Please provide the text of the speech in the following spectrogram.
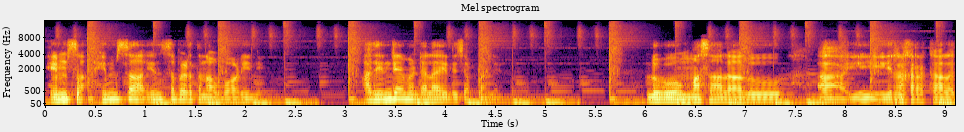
హింస హింస హింస పెడుతున్నావు బాడీని. అది ఎంజాయ్మెంట్ ఎలా అయింది చెప్పండి? నువ్వు మసాలాలు ఈ రకరకాల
